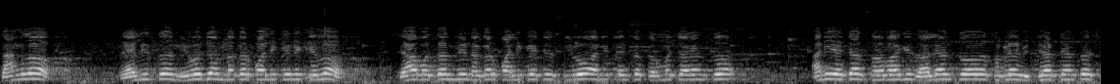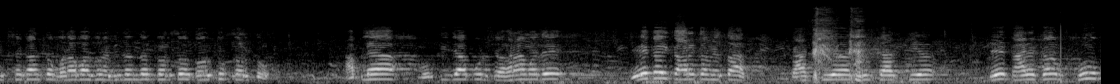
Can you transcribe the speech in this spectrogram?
चांगलं रॅलीचं नियोजन नगरपालिकेने केलं. त्याबद्दल मी नगरपालिकेचे सीओ आणि त्यांच्या कर्मचाऱ्यांचं आणि याच्यात सहभागी झाल्यांचं सगळ्या विद्यार्थ्यांचं शिक्षकांचं मनापासून अभिनंदन करतो कौतुक करतो. आपल्या मूर्तिजापूर शहरामध्ये जे काही कार्यक्रम येतात शासकीय निमशासकीय ते कार्यक्रम खूप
